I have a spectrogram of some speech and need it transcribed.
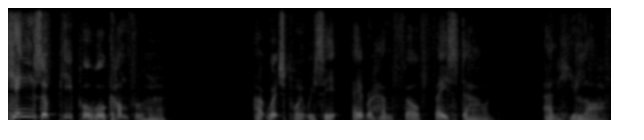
Kings of people will come from her. At which point we see Abraham fell face down and he laughed.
